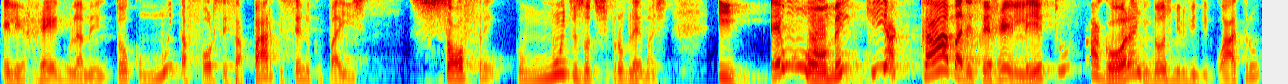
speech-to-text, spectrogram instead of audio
Ele regulamentou com muita força essa parte, sendo que o país sofre com muitos outros problemas. E é um homem que acaba de ser reeleito agora, em 2024,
